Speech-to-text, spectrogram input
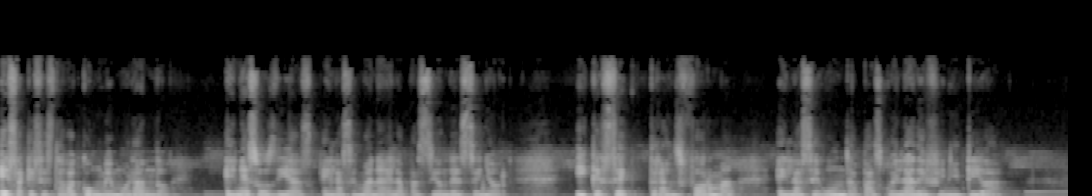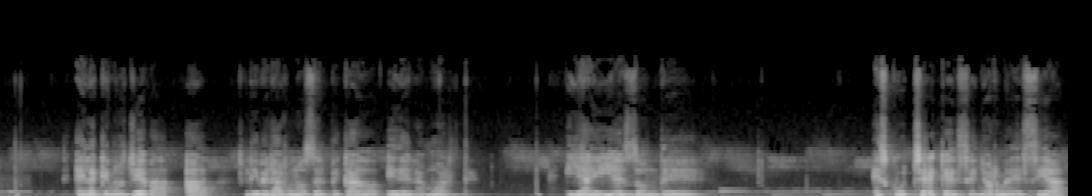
esa que se estaba conmemorando en esos días, en la semana de la pasión del Señor, y que se transforma en la segunda Pascua, en la definitiva, en la que nos lleva a liberarnos del pecado y de la muerte. Y ahí es donde escuché que el Señor me decía,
